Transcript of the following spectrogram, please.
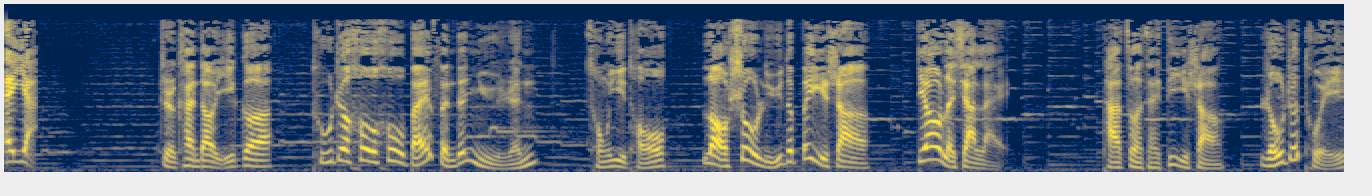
哎呀！”只看到一个涂着厚厚白粉的女人，从一头老瘦驴的背上掉了下来。她坐在地上，揉着腿，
